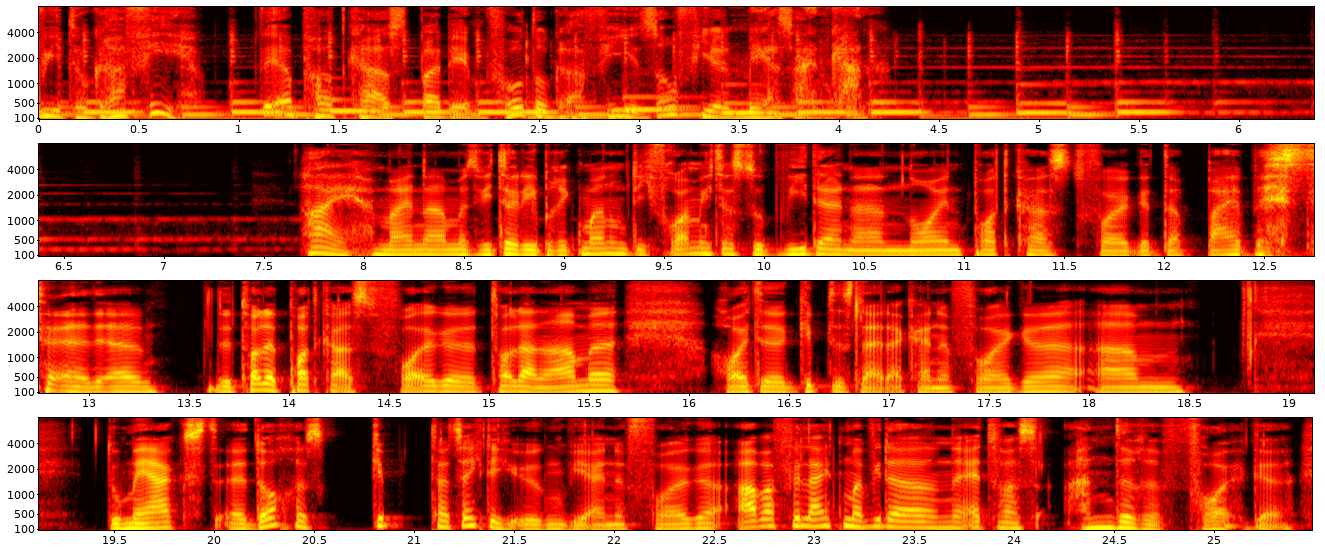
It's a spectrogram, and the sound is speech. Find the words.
Vitografie, der Podcast, bei dem Fotografie so viel mehr sein kann. Hi, mein Name ist Vitali Brickmann und ich freue mich, dass du wieder in einer neuen Podcast-Folge dabei bist. Eine tolle Podcast-Folge, toller Name. Heute gibt es leider keine Folge. Ähm, du merkst, äh, doch, es gibt tatsächlich irgendwie eine Folge, aber vielleicht mal wieder eine etwas andere Folge.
